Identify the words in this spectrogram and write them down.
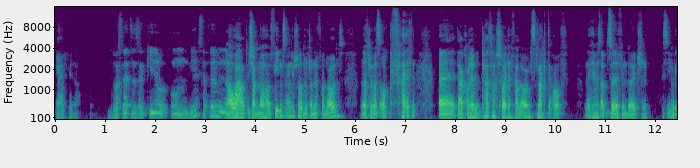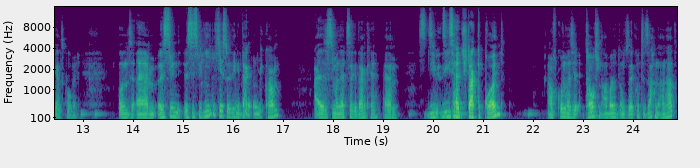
Ja, genau. Du warst letztens im Kino und wie heißt der Film? No Hard, ich habe No Hard Feelings angeschaut mit Jennifer Lawrence und da ist mir was aufgefallen. Äh, da kommt da schaut Jennifer Lawrence nackt auf. Und der Film ist ab 12 im Deutschen. Ist irgendwie ganz komisch. Und ähm, es, ist mir, es ist mir nie richtig so in den Gedanken gekommen. Also das ist mein letzter Gedanke. Ähm, sie, sie ist halt stark gebräunt. Aufgrund, weil sie draußen arbeitet und sehr kurze Sachen anhat.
